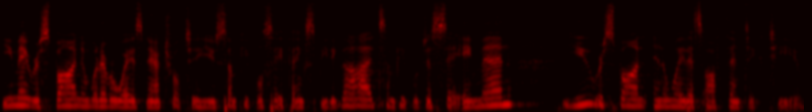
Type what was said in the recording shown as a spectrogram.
You may respond in whatever way is natural to you. Some people say thanks be to God. Some people just say amen. You respond in a way that's authentic to you.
